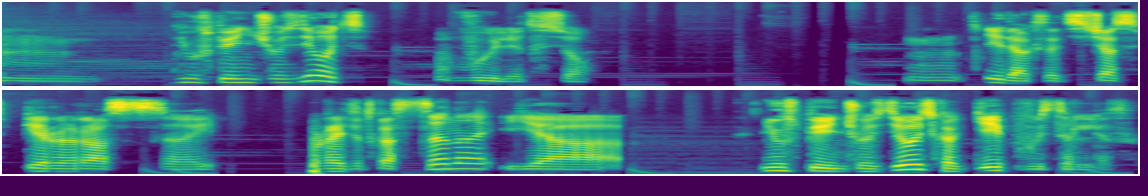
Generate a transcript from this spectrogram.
не успею ничего сделать, вылет, все. И да, кстати, сейчас первый раз э, пройдет касцена, я не успею ничего сделать, как Гейб выстрелит.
